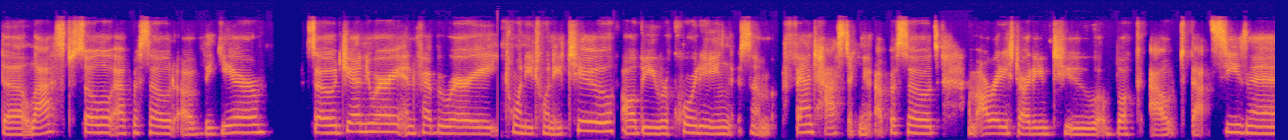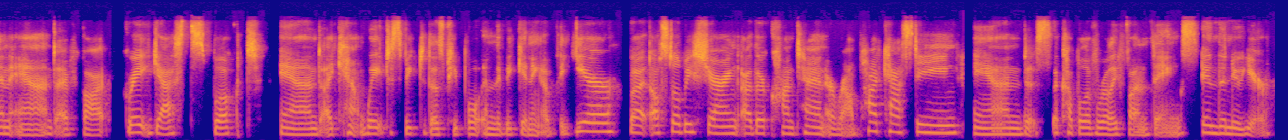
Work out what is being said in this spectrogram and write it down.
the last solo episode of the year. So, January and February 2022, I'll be recording some fantastic new episodes. I'm already starting to book out that season, and I've got great guests booked. And I can't wait to speak to those people in the beginning of the year. But I'll still be sharing other content around podcasting and a couple of really fun things in the new year.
